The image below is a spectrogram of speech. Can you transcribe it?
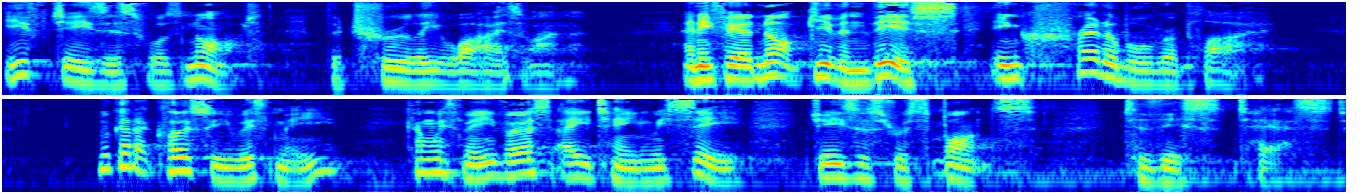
if Jesus was not the truly wise one. And if he had not given this incredible reply. Look at it closely with me. Come with me, verse 18. We see Jesus' response to this test.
